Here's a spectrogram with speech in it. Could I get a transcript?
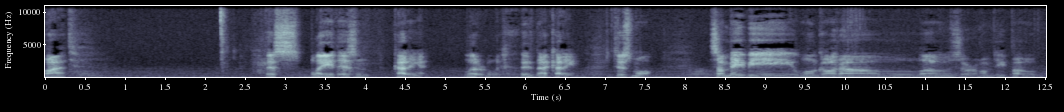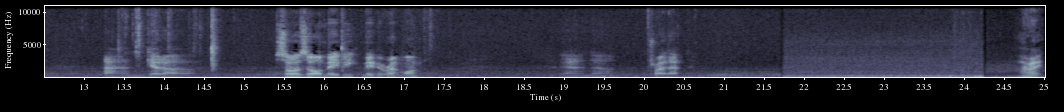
But this blade isn't cutting it, literally. it's not cutting it. Too small. So maybe we'll go to Lowe's or Home Depot and get a Sawzall maybe, maybe rent one and uh, try that. All right,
